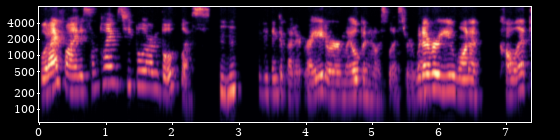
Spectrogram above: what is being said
What I find is sometimes people are in both lists, Mhm. if you think about it, right? Or my open house list, or whatever you want to call it.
